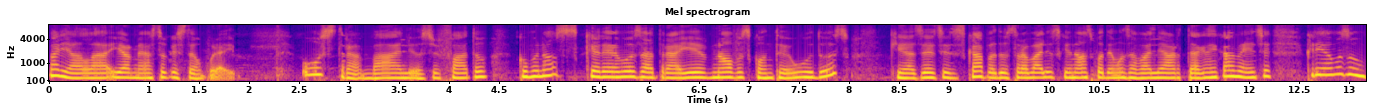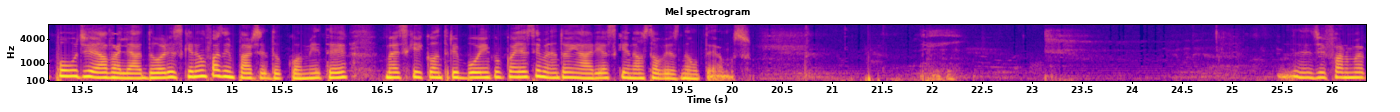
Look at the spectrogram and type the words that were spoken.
Mariela e Ernesto, que estão por aí os trabalhos, de fato, como nós queremos atrair novos conteúdos, que às vezes escapa dos trabalhos que nós podemos avaliar tecnicamente, criamos um pool de avaliadores que não fazem parte do comitê, mas que contribuem com conhecimento em áreas que nós talvez não temos. De forma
